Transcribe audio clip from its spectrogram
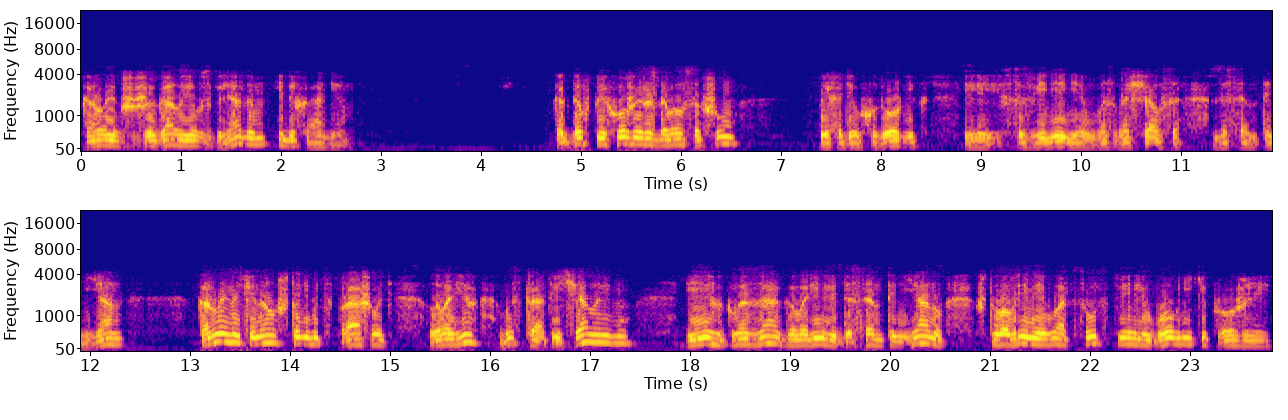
король сжигал ее взглядом и дыханием. Когда в прихожей раздавался шум, приходил художник или с извинением возвращался де Сентеньян, король начинал что-нибудь спрашивать, лавальер быстро отвечала ему, и их глаза говорили де Сентеньяну, что во время его отсутствия любовники прожили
